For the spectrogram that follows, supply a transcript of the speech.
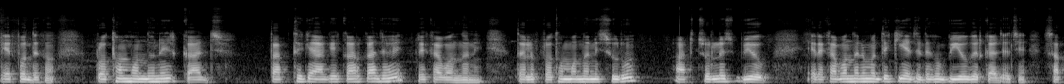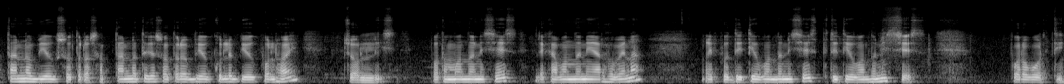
এরপর দেখো, প্রথম বন্ধনীর কাজ, তার থেকে আগে কার কাজ হয়? রেখা বন্ধনী তাহলে প্রথম বন্ধনী শুরু আটচল্লিশ বিয়োগ। রেখা বন্ধনীর মধ্যে কী আছে? দেখো বিয়োগের কাজ আছে। সাতান্ন বিয়োগ সতেরো। সাতান্ন থেকে সতেরো বিয়োগ করলে বিয়োগফল হয় চল্লিশ। প্রথম বন্ধনী শেষ রেখা বন্ধনী আর হবে না। এরপর দ্বিতীয় বন্ধনী শেষ, তৃতীয় বন্ধনী শেষ। পরবর্তী।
